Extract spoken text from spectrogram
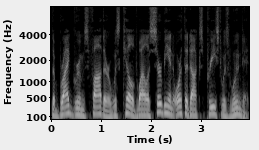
the bridegroom's father was killed while a Serbian Orthodox priest was wounded.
